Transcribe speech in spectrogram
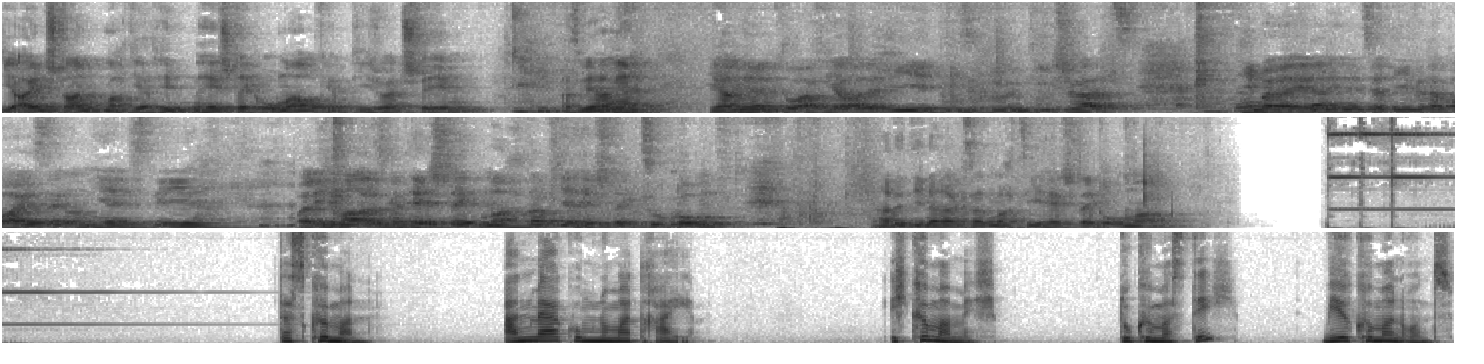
die einen Stand macht, die hat hinten Hashtag Oma auf ihrem T-Shirt stehen. Also wir haben ja wir haben ja im Dorf hier alle die, diese grünen T-Shirts, die bei der Elterninitiative dabei sind. Und hier ist die, weil ich immer alles mit Hashtag gemacht habe, hier Hashtag Zukunft. Hatte die nachher gesagt, macht sie Hashtag Oma. Das Kümmern. Anmerkung Nummer drei. Ich kümmere mich. Du kümmerst dich. Wir kümmern uns.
